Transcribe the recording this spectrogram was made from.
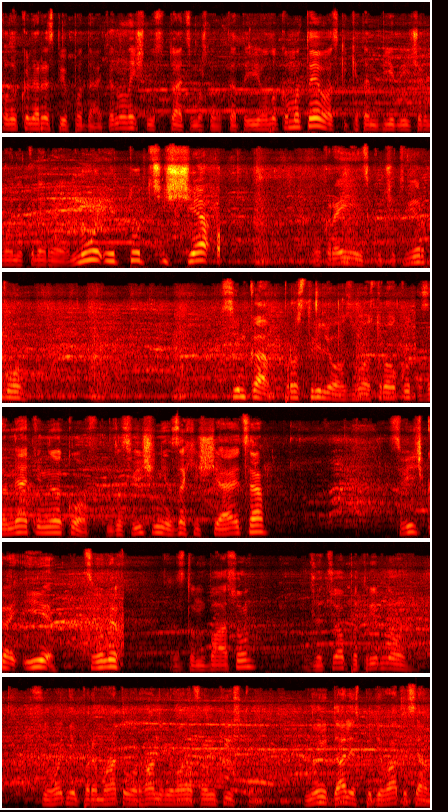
коли кольори співпадають. Аналогічну ситуацію можна сказати і в локомотива, оскільки там білі і червоні кольори. Ну і тут ще українську четвірку. Сімка прострілював з гострого куту. Замятні Нинаков. Досвідчені захищаються. Свічка і цвілих з Донбасу. Для цього потрібно сьогодні перемагати орган в Івано-Франківську. Ну і далі сподіватися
